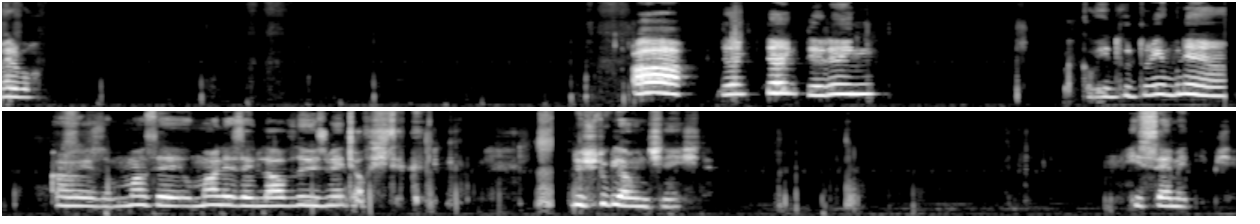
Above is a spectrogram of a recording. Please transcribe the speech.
Merhaba. Aa! Dönk dönk dırın. Bak bir durdurayım bu ne ya? Arkadaşlar maalesef, maalesef lavda yüzmeye çalıştık. Düştük lavın içine işte. Hiç sevmediğim bir şey.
